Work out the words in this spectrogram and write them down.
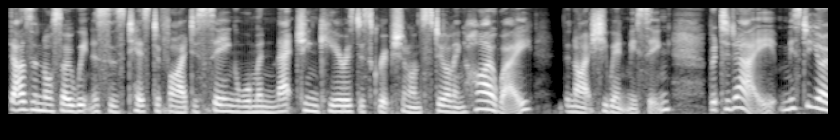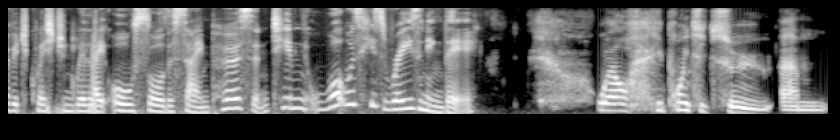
dozen or so witnesses testify to seeing a woman matching Ciara's description on Stirling Highway the night she went missing. But today, Mr. Yovich questioned whether they all saw the same person. Tim, what was his reasoning there? Well, he pointed to um,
